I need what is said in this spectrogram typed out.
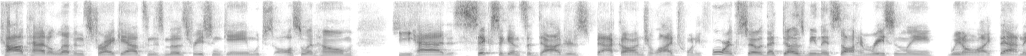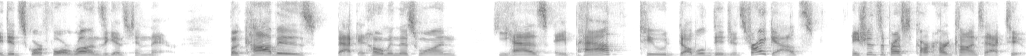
Cobb had 11 strikeouts in his most recent game, which is also at home. He had six against the Dodgers back on July 24th. So that does mean they saw him recently. We don't like that. And they did score four runs against him there. But Cobb is back at home in this one. He has a path to double digit strikeouts. He should suppress hard contact too.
